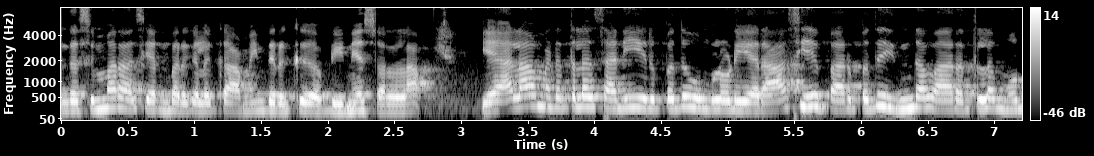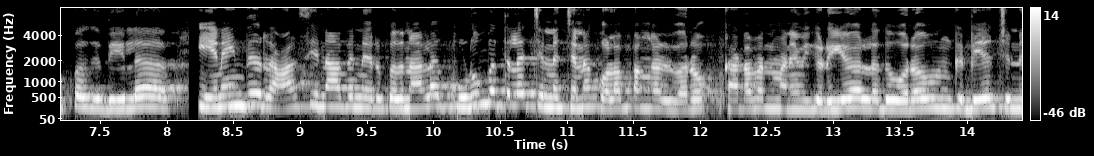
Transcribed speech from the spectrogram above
இந்த சிம்மராசி அன்பர்களுக்கு அமைந்திருக்கு அப்படின்னே சொல்லலாம். ஏழாம் இடத்துல சனி இருப்பது உங்களுடைய ராசியை பார்ப்பது இந்த வாரத்தில் முற்பகுதியில் இணைந்து ராசிநாதன் இருப்பதனால குடும்பத்தில் சின்ன சின்ன குழப்பங்கள் வரும். கணவன் மனைவிக்கிட்டேயோ அல்லது உறவுங்கிட்டேயோ சின்ன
